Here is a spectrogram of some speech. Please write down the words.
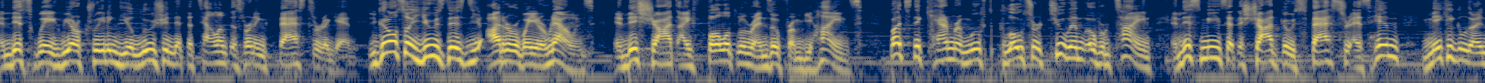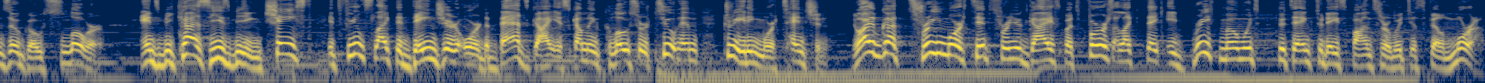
and this way we are creating the illusion that the talent is running faster again. You could also use this the other way around. In this shot, I followed Lorenzo from behind. But the camera moved closer to him over time, and this means that the shot goes faster as him, making Lorenzo go slower. And because he is being chased, it feels like the danger or the bad guy is coming closer to him, creating more tension. Now I've got three more tips for you guys, but first I'd like to take a brief moment to thank today's sponsor, which is Filmora.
